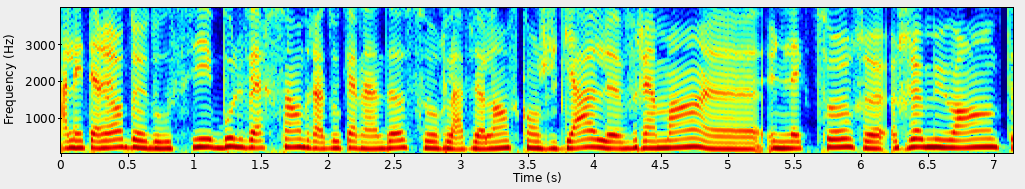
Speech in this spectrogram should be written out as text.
à l'intérieur d'un dossier bouleversant de Radio-Canada sur la violence conjugale. Vraiment euh, une lecture euh, remuante,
